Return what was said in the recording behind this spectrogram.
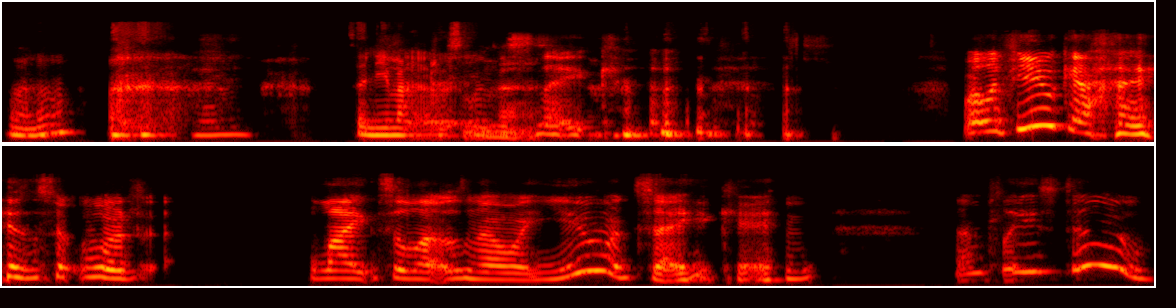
why not? Send your Share mattress with a snake. well, if you guys would like to let us know what you would take in, then please do.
